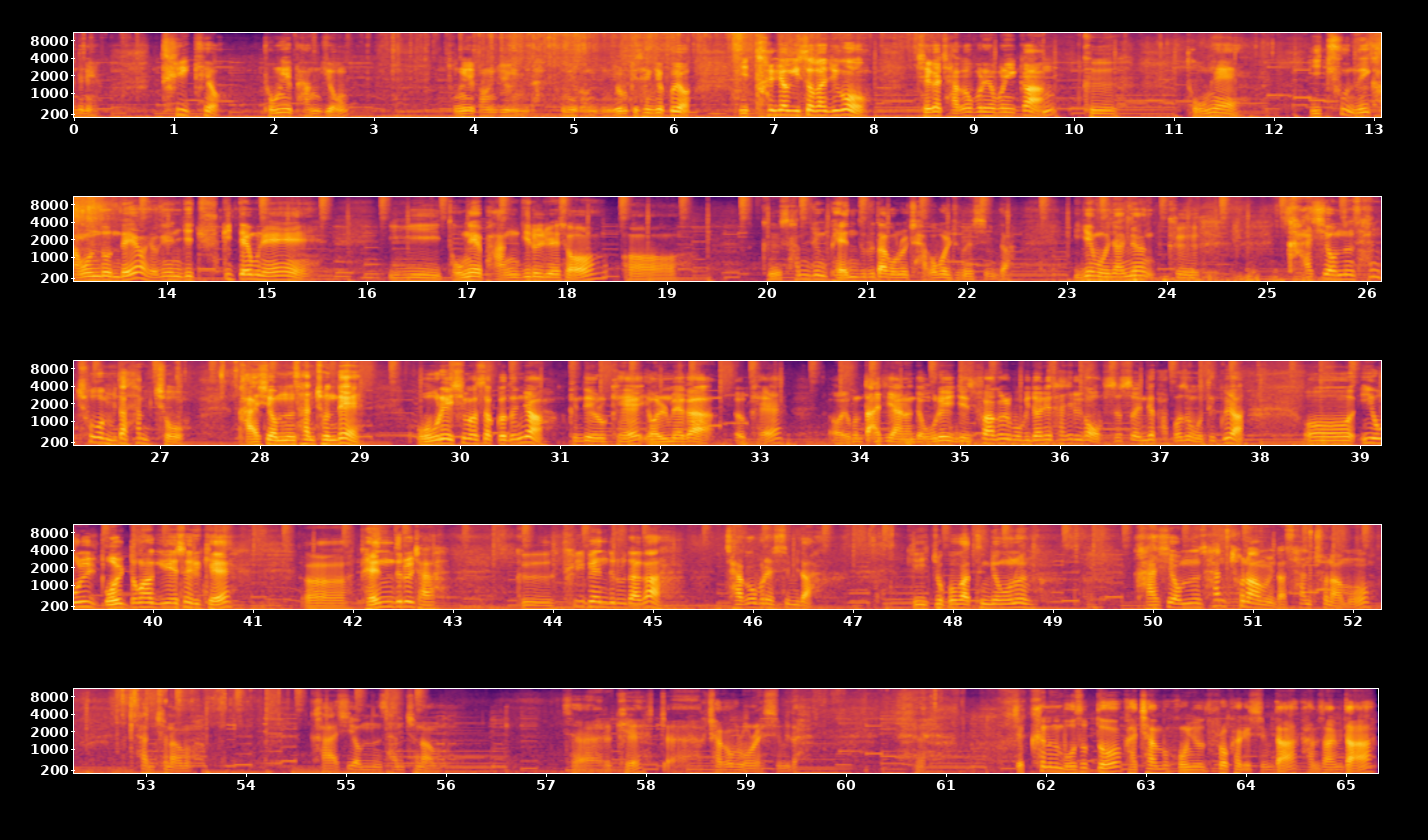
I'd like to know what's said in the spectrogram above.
힘드네요. 트리 케어 동해 방지용 동해 방지용입니다. 동해 방지용 이렇게 생겼고요. 이 탄력이 있어가지고 제가 작업을 해보니까 그 동해 이 추운 이 강원도인데요. 여기 이제 춥기 때문에 이 동해 방지를 위해서 어 그 삼중 밴드로다가 오늘 작업을 좀 했습니다. 이게 뭐냐면 그 가시 없는 산초입니다. 산초 가시 없는 산초인데 올해 심었었거든요. 근데 이렇게 열매가 이렇게 어 이건 따지 않은데 올해 이제 수확을 보기 전에 사실 이거 없었었는데 바빠서 못했고요. 어 이 올 월동하기 위해서 이렇게 어 밴드를 자 그 트리 밴드로다가 작업을 했습니다. 이쪽 거 같은 경우는 가시 없는 산초나무입니다. 산초나무, 산초나무, 가시 없는 산초나무. 자 이렇게 쫙 작업을 오늘 했습니다. 자, 이제 크는 모습도 같이 한번 공유하도록 하겠습니다. 감사합니다.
